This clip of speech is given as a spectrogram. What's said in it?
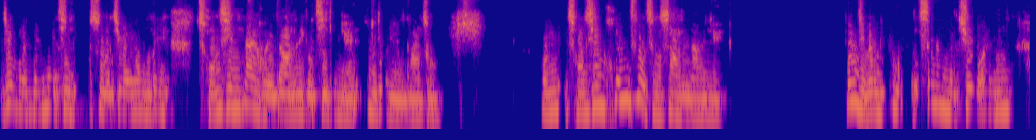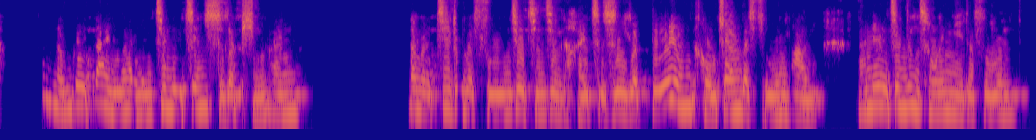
就我们的基督说，就我们被重新带回到那个基督园、伊甸园当中，我们重新恢复成上帝的儿女。兄弟们，如果这样的救恩不能够带领我们进入真实的平安，那么基督的福音就仅仅还只是一个别人口中的福音罢了，还没有真正成为你的福音、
